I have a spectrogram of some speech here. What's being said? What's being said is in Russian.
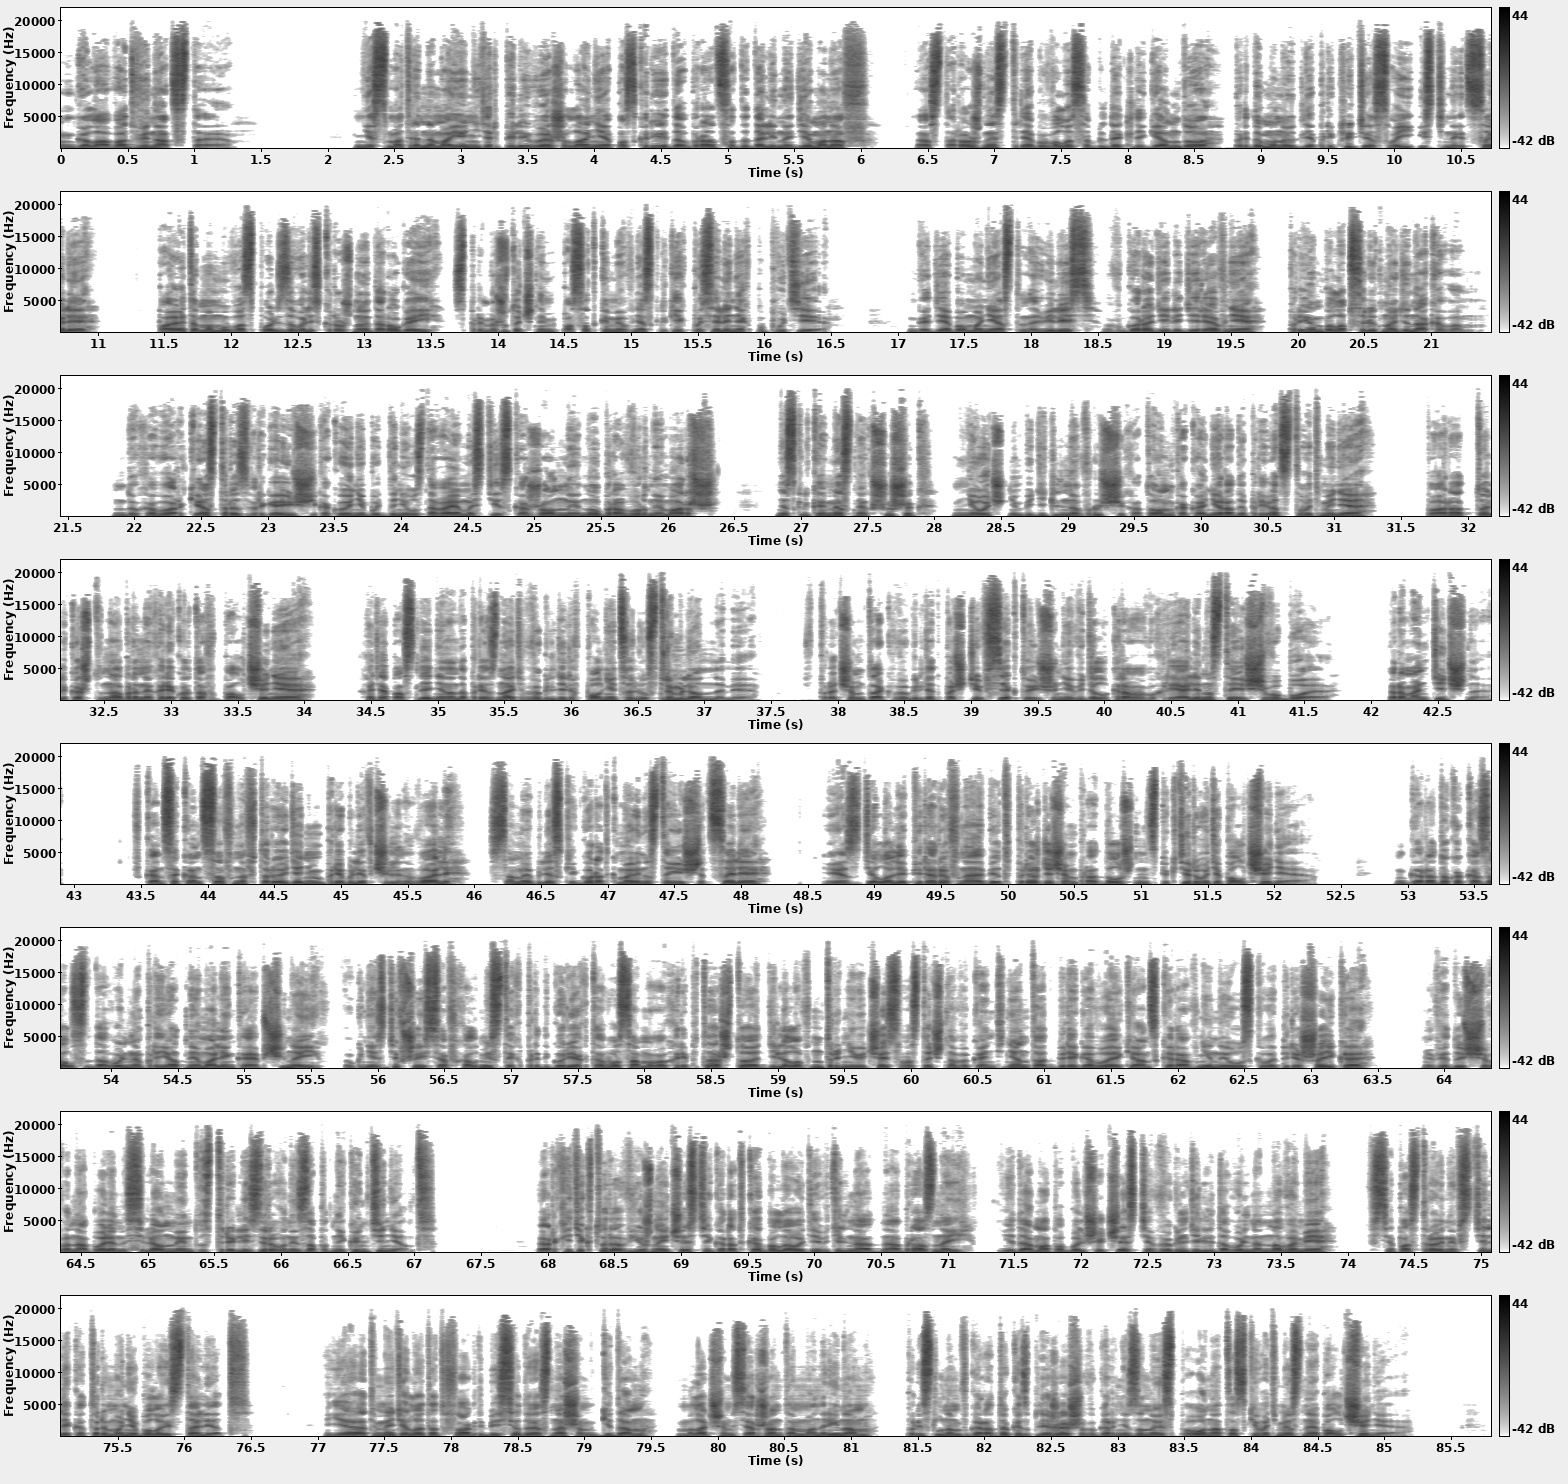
Глава 12. Несмотря на моё нетерпеливое желание поскорее добраться до Долины Демонов, осторожность требовала соблюдать легенду, придуманную для прикрытия своей истинной цели, поэтому мы воспользовались кружной дорогой с промежуточными посадками в нескольких поселениях по пути. Где бы мы ни остановились, в городе или деревне, приём был абсолютно одинаковым. Духовой оркестр, извергающий какой-нибудь до неузнаваемости искажённый, но бравурный марш, несколько местных шишек, не очень убедительно врущих о том, как они рады приветствовать меня, парад только что набранных рекрутов ополчения, хотя последние, надо признать, выглядели вполне целеустремленными. Впрочем, так выглядят почти все, кто еще не видел кровавых реалий настоящего боя. Романтично. В конце концов, на второй день мы прибыли в Челенваль, самый близкий город к моей настоящей цели, и сделали перерыв на обед, прежде чем продолжить инспектировать ополчение. Городок оказался довольно приятной маленькой общиной, угнездившейся в холмистых предгорьях того самого хребта, что отделяло внутреннюю часть восточного континента от береговой океанской равнины и узкого перешейка, ведущего на более населенный индустриализированный западный континент. Архитектура в южной части городка была удивительно однообразной, и дома по большей части выглядели довольно новыми, все построены в стиле, которому не было и ста лет. Я отметил этот факт, беседуя с нашим гидом, младшим сержантом Манрином, присланным в городок из ближайшего гарнизона СПО натаскивать местное ополчение.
